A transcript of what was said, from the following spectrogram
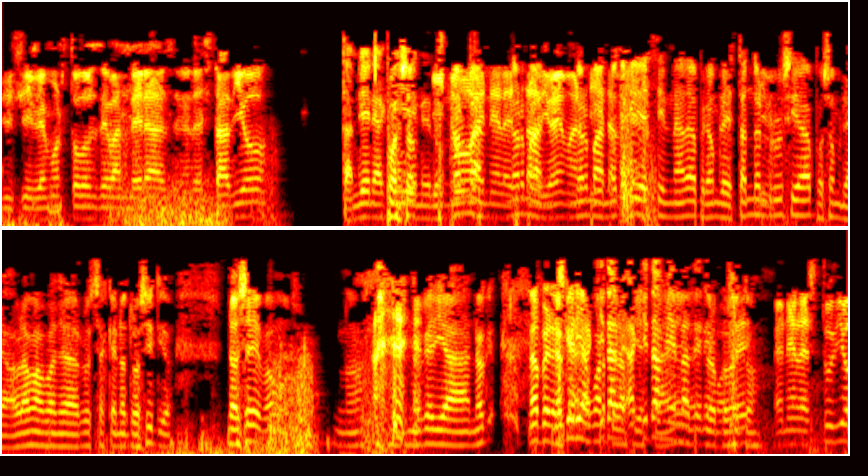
sí, sí. Vemos todos de banderas en el estadio. También aquí Pues, en el... y no Norman, en el Norman, estadio, ¿eh, Martín? Norman, no te También. voy a decir nada, pero hombre, estando en. Rusia, pues hombre, habrá más banderas rusas que en otro sitio. No sé, vamos. No, no quería, no, No, pero no quería aquí, tam- la aquí fiesta, también eh, la tenemos, eh. En el estudio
